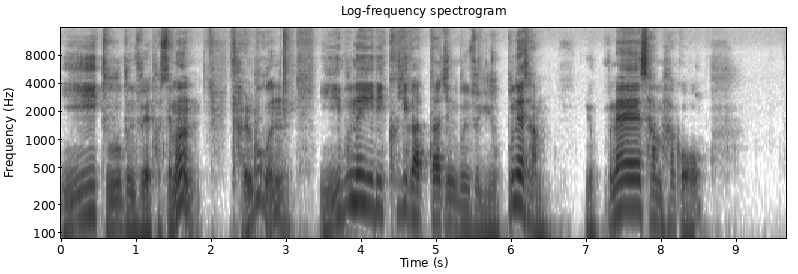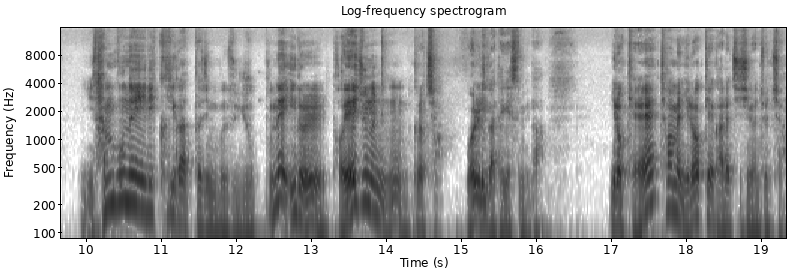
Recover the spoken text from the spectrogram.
이 두 분수의 덧셈은 결국은 2분의 1이 크기 같아진 분수 6분의 3 6분의 3하고 이 3분의 1이 크기 같아진 분수 6분의 1을 더해주는 그렇죠 원리가 되겠습니다. 이렇게 처음엔 이렇게 가르치시면 좋죠.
